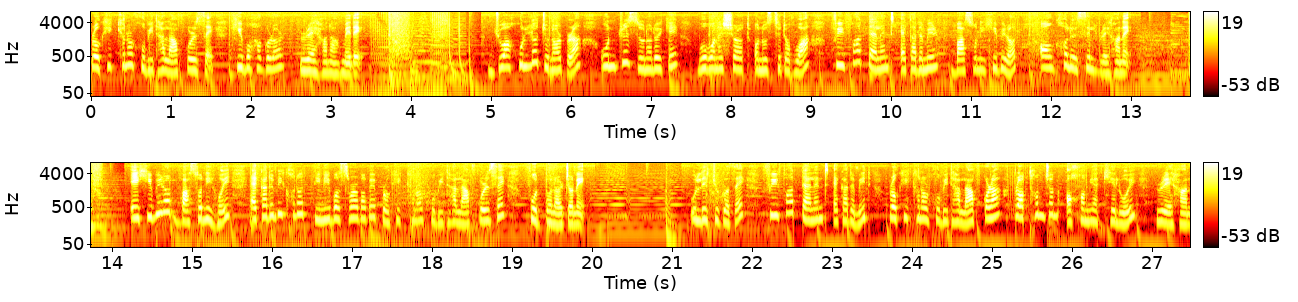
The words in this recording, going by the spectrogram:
প্ৰশিক্ষণৰ সুবিধা লাভ কৰিছে শিৱসাগৰৰ ৰেহান আহমেদে। যোৱা ষোল্ল জুনৰ পৰা ঊনত্ৰিছ জুনলৈকে ভুৱনেশ্বৰত অনুষ্ঠিত হোৱা ফিফা টেলেণ্ট একাডেমীৰ বাছনি শিবিৰত অংশ লৈছিল ৰেহানে। এই শিবিৰত বাছনি হৈ একাডেমীখনত তিনি বছৰৰ বাবে প্ৰশিক্ষণৰ সুবিধা লাভ কৰিছে ফুটবলাৰজনে। উল্লেখযোগ্য যে ফিফা টেলেণ্ট একাডেমীত প্ৰশিক্ষণৰ সুবিধা লাভ কৰা প্ৰথমজন অসমীয়া খেলুৱৈ Rehan.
